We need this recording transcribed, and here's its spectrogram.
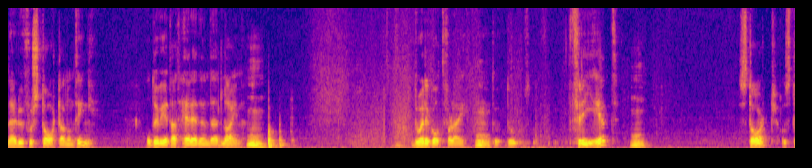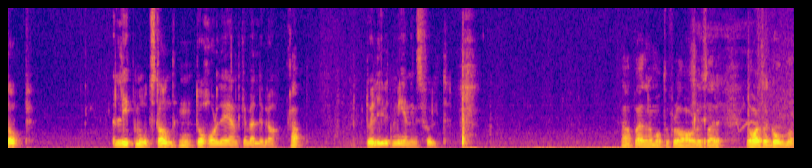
når du får starta ting, og du vet at her er det en deadline. Mm. Da er det godt for deg. Mm. Du, du, frihet, Mm. Start og stopp, litt motstånd. Mm. da har du det egentlig veldig bra. Ja. Da er livet meningsfullt. ja, på en eller annen måte, for da har du så da har du så goal nå.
